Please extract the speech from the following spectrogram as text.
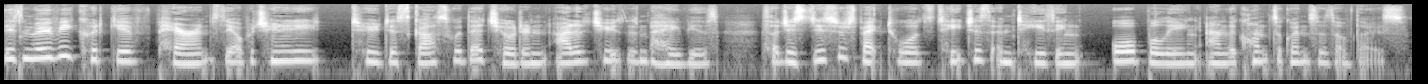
This movie could give parents the opportunity to discuss with their children attitudes and behaviours such as disrespect towards teachers and teasing or bullying and the consequences of those.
